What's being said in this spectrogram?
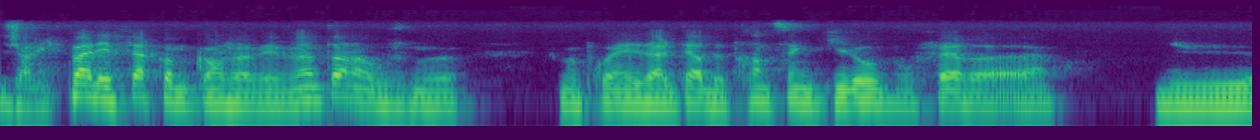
j'arrive pas à les faire comme quand j'avais 20 ans là où je me je me prenais des haltères de 35 kilos pour faire du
